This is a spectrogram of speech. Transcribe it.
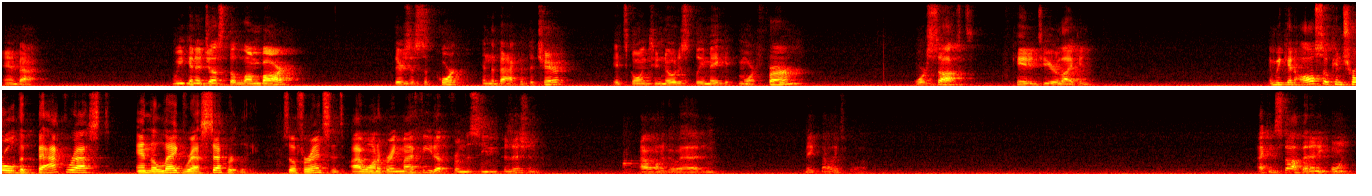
and back. We can adjust the lumbar there's a support in the back of the chair. It's going to noticeably make it more firm or soft, catered to your liking. And we can also control the backrest and the leg rest separately. So for instance, I want to bring my feet up from the seating position. I want to go ahead and make my legs go up. I can stop at any point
